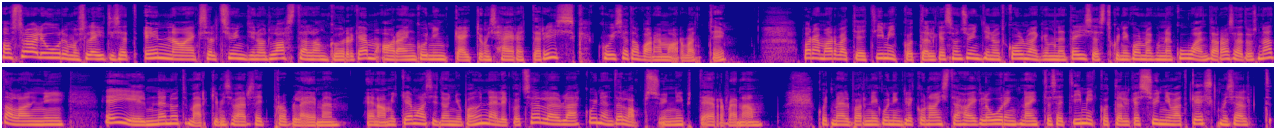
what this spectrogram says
Austraalia uurimus leidis, et enneaegselt sündinud lastel on kõrgem arengu ning käitumishäirete risk, kui seda varem arvati. varem arvati, et imikutel, kes on sündinud kolmekümne teisest kuni kolmekümne kuuenda rasedusnädalani, ei ilmnenud märkimisväärseid probleeme. enamik emasid on juba õnnelikud selle üle, kui nende laps sünnib tervena kuid Melbourne'i kuningliku naistehaigla uuring näitas, et imikutel, kes sünnivad keskmiselt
